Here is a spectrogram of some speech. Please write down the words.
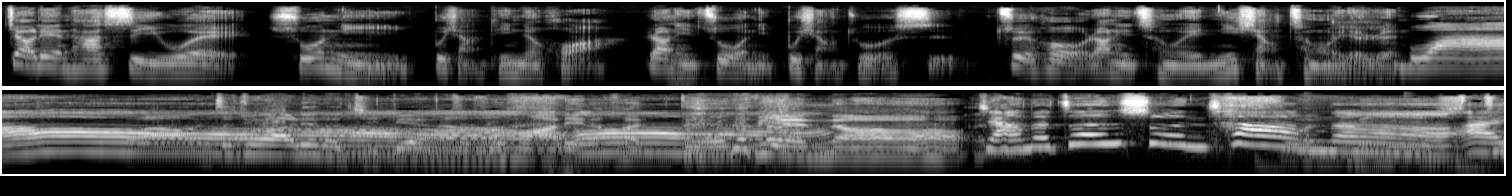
教练他是一位说你不想听的话，让你做你不想做的事，最后让你成为你想成为的人。哇哦，哇你这句话练了几遍啊？这句话练了很多遍哦。讲的真顺畅呢，顺利。哎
